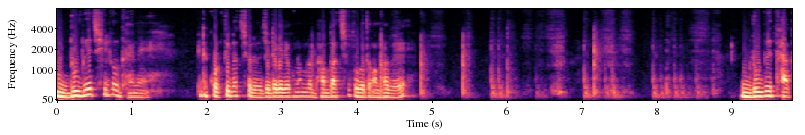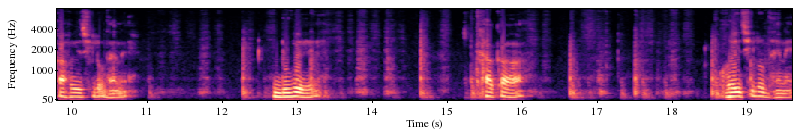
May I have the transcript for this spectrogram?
ডুবে ছিল ধ্যানে। এটা কর্তৃবাচ্য রয়েছে এটাকে যখন আমরা ভাববাচ্য করব, তখন হবে ডুবে থাকা হয়েছিল ধ্যানে। ডুবে থাকা হয়েছিল ধ্যানে।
